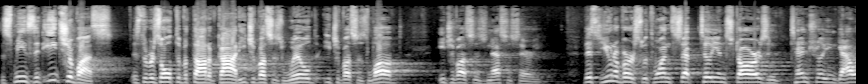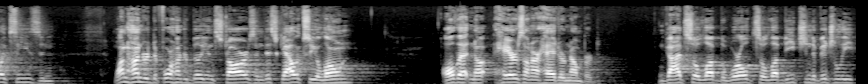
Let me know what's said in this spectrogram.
This means that each of us is the result of a thought of God. Each of us is willed, each of us is loved, each of us is necessary. This universe with one septillion stars and 10 trillion galaxies and 100 to 400 billion stars in this galaxy alone, all that no- hairs on our head are numbered. And God so loved the world, so loved each individually,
